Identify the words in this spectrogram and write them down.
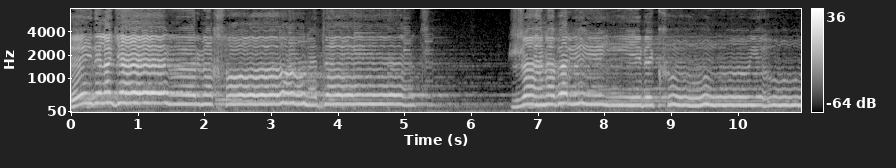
ای دل اگر ره نبری به کوی او.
